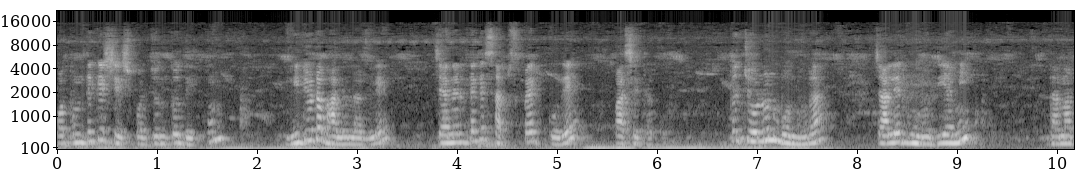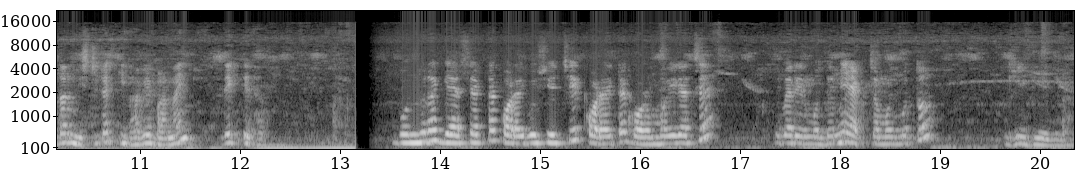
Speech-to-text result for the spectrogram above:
প্রথম থেকে শেষ পর্যন্ত দেখুন। ভিডিওটা ভালো লাগলে চ্যানেলটাকে সাবস্ক্রাইব করে পাশে থাকুন। তো চলুন বন্ধুরা, চালের গুঁড়ো দিয়ে আমি দানাদার মিষ্টিটা কীভাবে বানাই দেখতে থাকুন। বন্ধুরা, গ্যাসে একটা কড়াই বসিয়েছি, কড়াইটা গরম হয়ে গেছে। এবার এর মধ্যে আমি এক চামচ মতো ঘি দিয়ে দিলাম।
